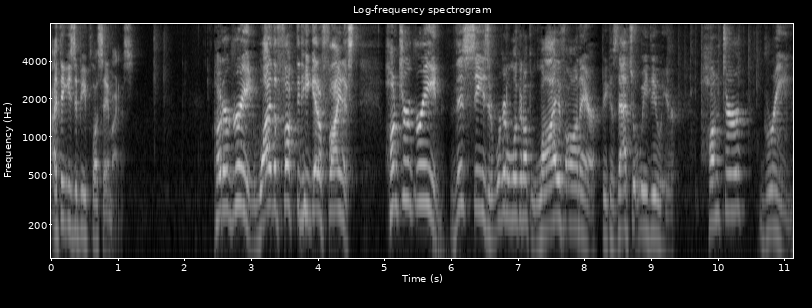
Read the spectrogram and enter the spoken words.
I think he's a B plus A minus. Hunter Greene, why the fuck did he get a finest? Hunter Greene, this season, we're gonna look it up live on air because that's what we do here. Hunter Greene.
